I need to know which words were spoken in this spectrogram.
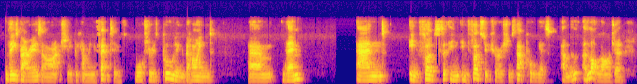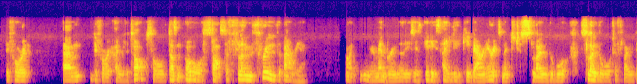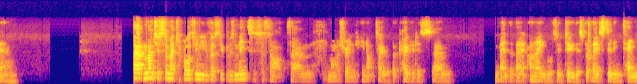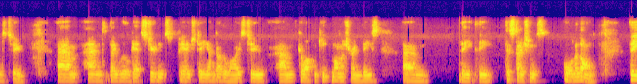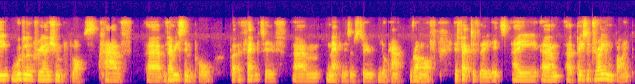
these barriers are actually becoming effective. Water is pooling behind um, them and in floods in, in flood situations that pool gets um, a lot larger before it um, before it overtops or doesn't or, starts to flow through the barrier. Right, remembering that it is, it is a leaky barrier, it's meant to just slow the water slow the water flow down. Uh, Manchester Metropolitan University was meant to start um, monitoring in October, but COVID has um, meant that they're unable to do this, but they still intend to. Um, and they will get students, PhD and otherwise, to um, go up and keep monitoring these um, the, the the stations all along. The woodland creation plots have uh, very simple but effective um, mechanisms to look at runoff. Effectively, it's a, um, a piece of drain pipe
